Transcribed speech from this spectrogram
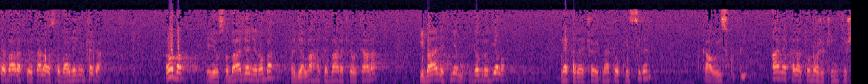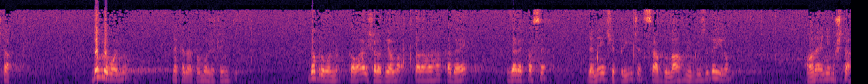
te barak je otala oslobađanjem čega? Roba. Jer je oslobađanje roba radi Allaha te barak je otala i badet njemu i dobro dijelo. Nekada je čovjek na to prisilen kao iskupi, a nekada to može činiti šta? Dobrovoljno. Nekada to može činiti dobrovoljno, kao Aisha radijallahu ta'ala kada je zarekla se da neće pričati sa Abdullahom i Zubeirom. A ona je njemu šta?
